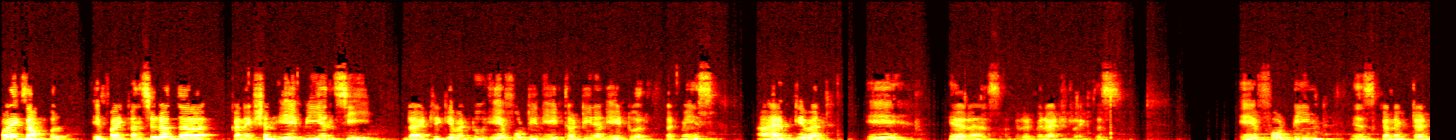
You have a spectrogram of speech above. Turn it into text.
for example, if I consider the connection A, B and C directly given to A14, A13 and A12, that means I have given A here as, okay, let me write it like this. A14 is connected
